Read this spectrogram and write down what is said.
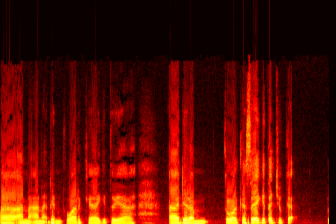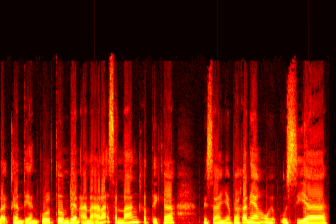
eh, anak-anak uh, dan keluarga gitu ya. Uh, dalam keluarga saya kita juga gantian kultum dan anak-anak senang ketika misalnya bahkan yang usia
